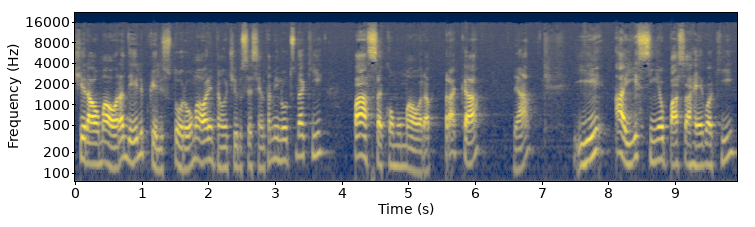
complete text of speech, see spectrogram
tirar uma hora dele, porque ele estourou uma hora, então eu tiro 60 minutos daqui, passa como uma hora para cá, tá? E aí sim eu passo a régua aqui,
